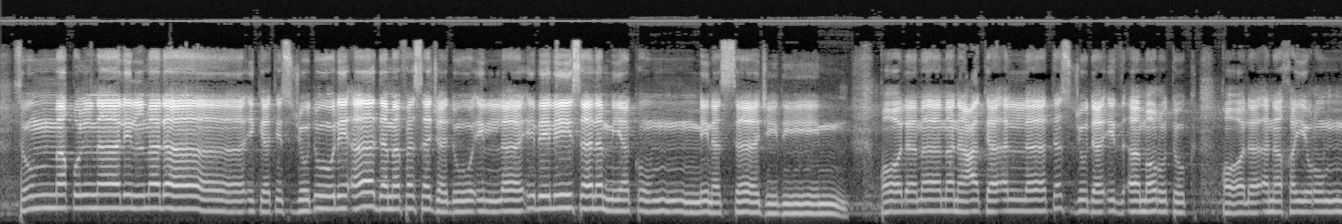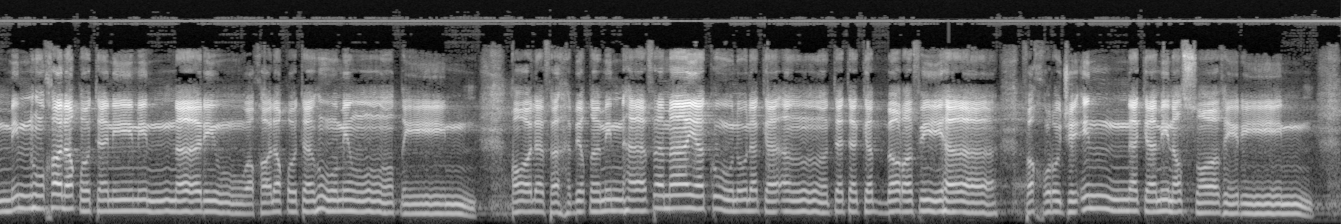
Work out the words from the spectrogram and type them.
ثم قلنا للملائكة اسجدوا لآدم فسجدوا إلا إبليس لم يكن من الساجدين. قال ما منعك ألا تسجد إذ أمرتك؟ قال أنا خير منه خلقتني من نار وخلقته من طين. قال فاهبط منها فما يكون لك أن تتكبر فيها. فاخرج إنك من الصاغرين.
